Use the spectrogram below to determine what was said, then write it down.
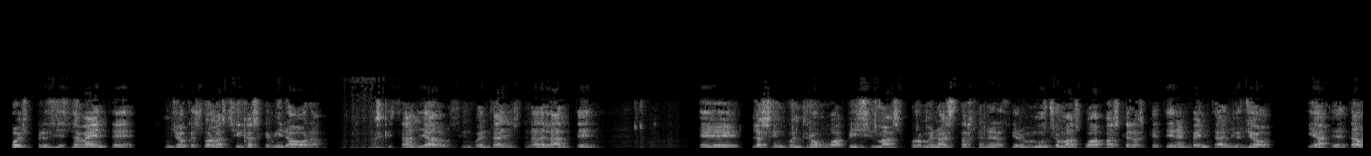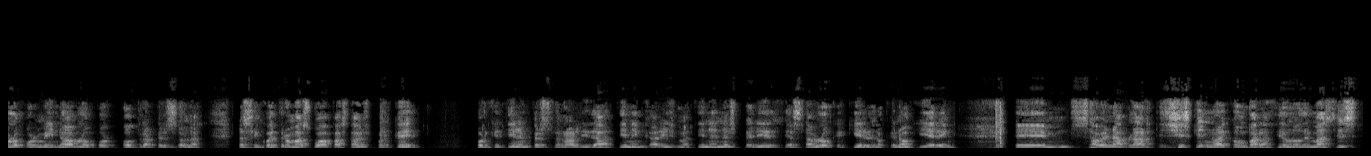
Pues precisamente yo que son las chicas que miro ahora, las que están ya de los 50 años en adelante, eh, las encuentro guapísimas, por lo menos a esta generación, mucho más guapas que las que tienen 20 años. Yo, ya, te hablo por mí, no hablo por otra persona. Las encuentro más guapas, ¿sabes por qué? Porque tienen personalidad, tienen carisma, tienen experiencia, saben lo que quieren, lo que no quieren, eh, saben hablarte. Si es que no hay comparación, lo demás es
